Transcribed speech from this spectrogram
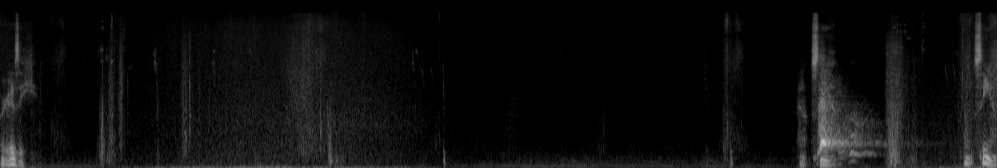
Where is he? I don't see him. I don't see him.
